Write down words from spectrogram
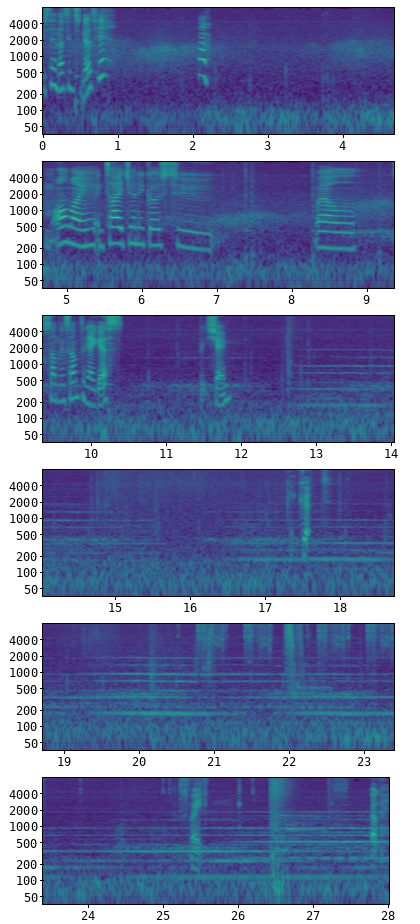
Is there nothing to note here? Huh. All my entire journey goes to... Well, something something, I guess. Bit shame. Good. Wait. Okay.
